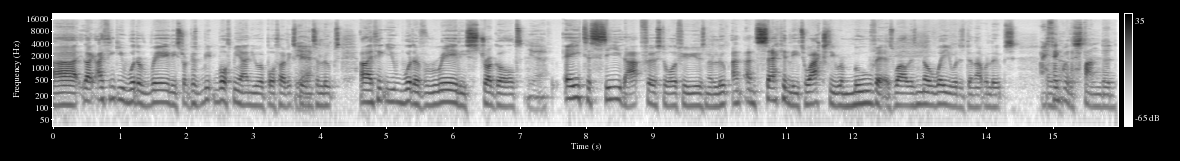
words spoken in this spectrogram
Uh, like I think you would have really struggled because both me and you have both had experience Yeah. of loops, and I think you would have really struggled. Yeah. A to see that first of all if you're using a loop, and, and secondly to actually remove it as well. There's no way you would have done that with loops. I think with a standard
